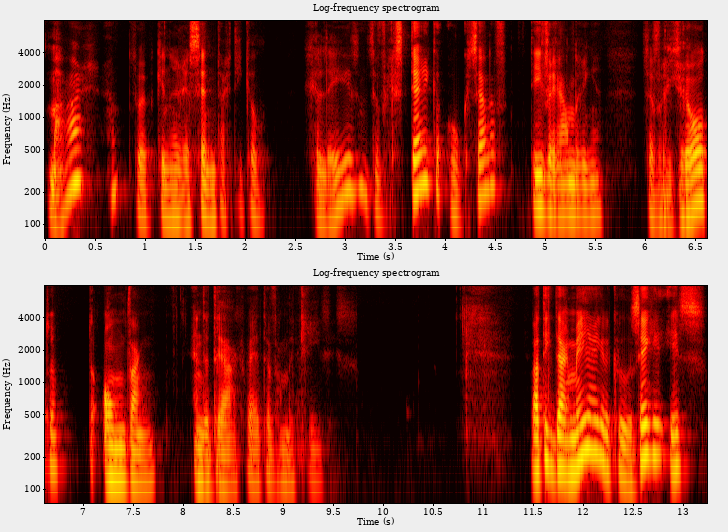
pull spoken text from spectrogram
Maar, zo heb ik in een recent artikel gelezen, ze versterken ook zelf die veranderingen. Ze vergroten de omvang en de draagwijdte van de crisis. Wat ik daarmee eigenlijk wil zeggen is,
